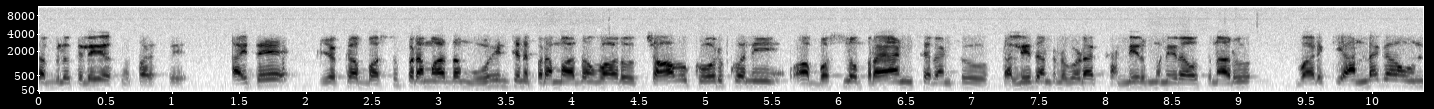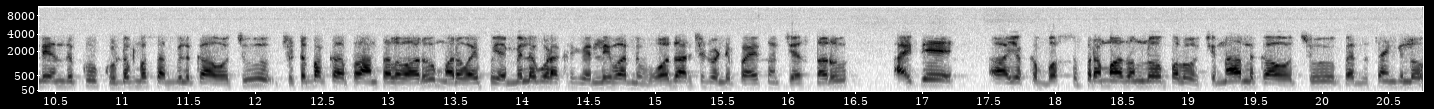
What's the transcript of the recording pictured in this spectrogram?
సభ్యులు తెలియజేస్తున్న పరిస్థితి. అయితే ఈ యొక్క బస్సు ప్రమాదం ఊహించిన ప్రమాదం వారు చావు కోరుకొని ఆ బస్సులో ప్రయాణించారంటూ తల్లిదండ్రులు కూడా కన్నీరు మున్నీరు అవుతున్నారు వారికి అండగా ఉండేందుకు కుటుంబ సభ్యులు కావచ్చు చుట్టుపక్కల ప్రాంతాల వారు మరోవైపు ఎమ్మెల్యే కూడా అక్కడికి వెళ్ళి వారిని ఓదార్చేటువంటి ప్రయత్నం చేస్తున్నారు. అయితే ఆ యొక్క బస్సు ప్రమాదంలో పలువురు చిన్నారులు కావచ్చు పెద్ద సంఖ్యలో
